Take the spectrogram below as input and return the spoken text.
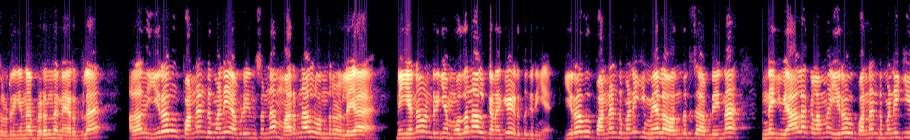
சொல்கிறீங்கன்னா பிறந்த நேரத்தில் அதாவது இரவு பன்னெண்டு மணி அப்படின்னு சொன்னால் மறுநாள் வந்துடும் இல்லையா? நீங்கள் என்ன பண்ணுறீங்க முத நாள் கணக்கே எடுத்துக்கிறீங்க. இரவு பன்னெண்டு மணிக்கு மேலே வந்துருச்சு அப்படின்னா இன்னைக்கு வியாழக்கிழமை இரவு பன்னெண்டு மணிக்கு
